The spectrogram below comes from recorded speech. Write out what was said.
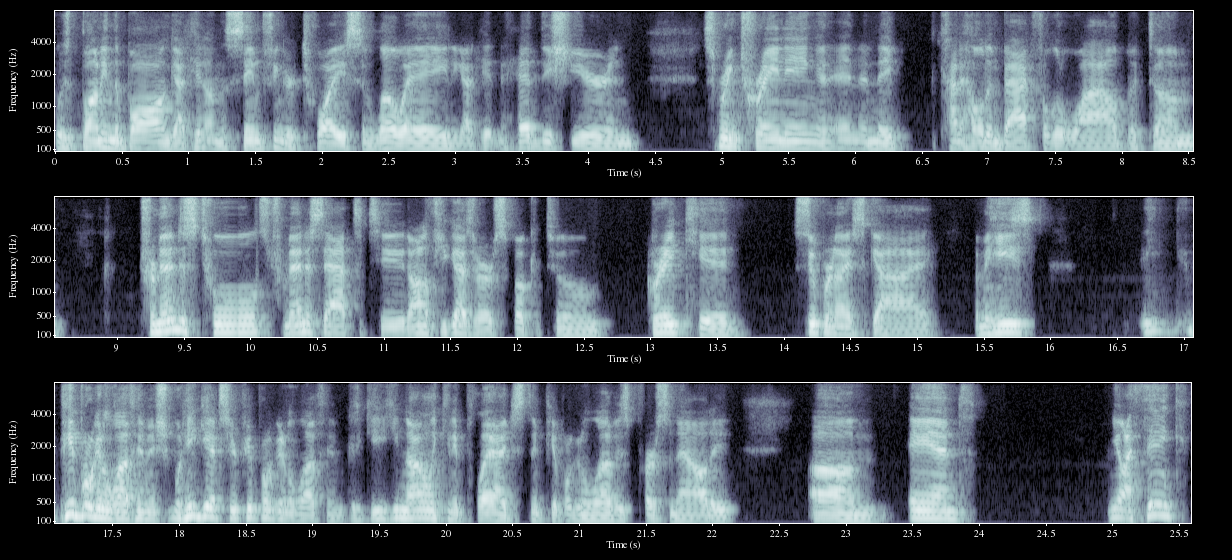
was bunting the ball and got hit on the same finger twice in low A, and he got hit in the head this year in spring training, and, and, and they kind of held him back for a little while. But um, tremendous tools, tremendous aptitude. I don't know if you guys have ever spoken to him. Great kid, super nice guy. I mean, he's people are going to love him. When he gets here, people are going to love him because he, he, not only can he play, I just think people are going to love his personality. Um, and you know, I think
